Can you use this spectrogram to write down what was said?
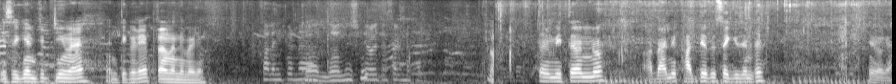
ही सगळी आमची टीम आहे. आणि तिकडे प्रणाली मॅडम तर मित्रांनो आता आम्ही खाते येतो सगळीजण. हे बघा.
